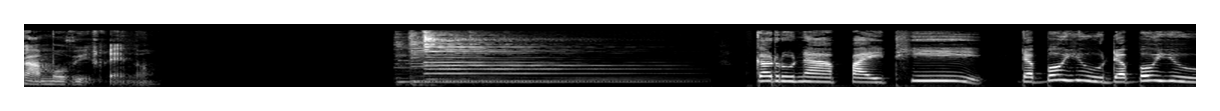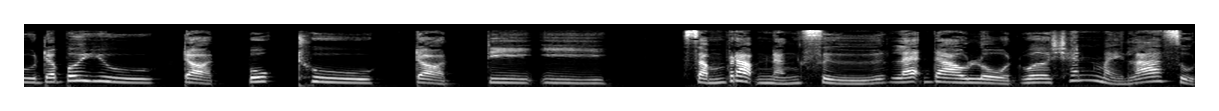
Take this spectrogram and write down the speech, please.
გამოვიყენო? กรุณาไปที่ www.booktwo.de สำหรับหนังสือและดาวน์โหลดเวอร์ชันใหม่ล่าสุด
